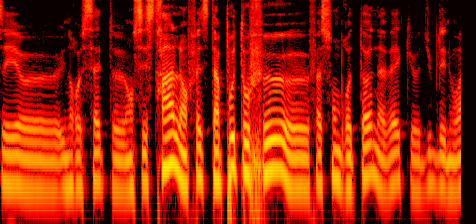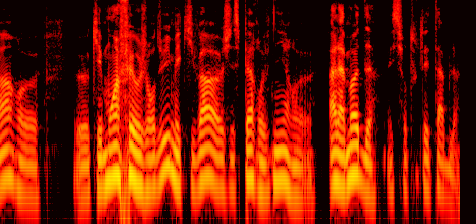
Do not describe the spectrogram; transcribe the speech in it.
c'est euh, une recette ancestrale. En fait, c'est un pot-au-feu euh, façon bretonne avec du blé noir qui est moins fait aujourd'hui, mais qui va, j'espère, revenir à la mode et sur toutes les tables.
